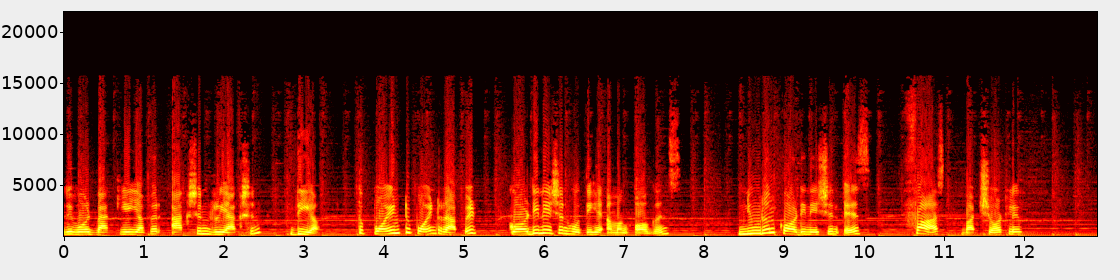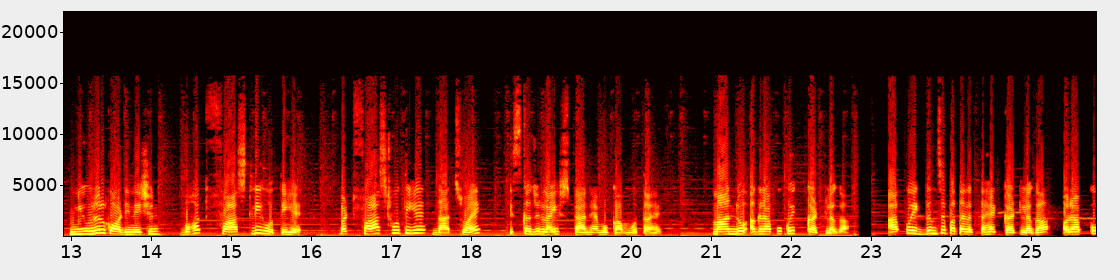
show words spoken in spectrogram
रिवर्ट बैक किए या फिर एक्शन रिएक्शन दिया। तो point to point rapid coordination होती है among organs neural coordination is fast but short live neural coordination बहुत फास्टली होती है बट फास्ट होती है दैट्स वाई इसका जो लाइफ स्पैन है वो कम होता है। मान लो अगर आपको कोई कट लगा आपको एकदम से पता लगता है कट लगा और आपको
